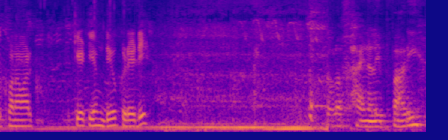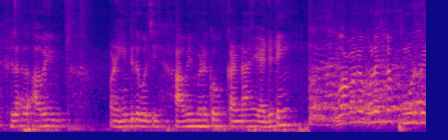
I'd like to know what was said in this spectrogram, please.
এখন আমার চলো ফাইনালি পারি। ফিলহাল মানে হিন্দিতে বলছি আমি মেরে কো এডিটিং ও আমাকে বলেছিল পড়বে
